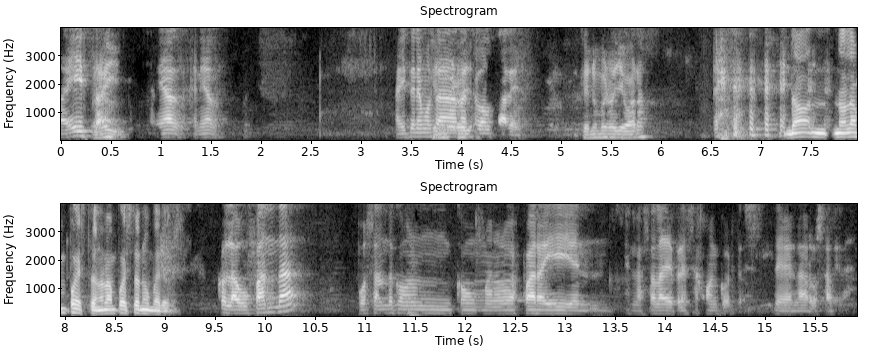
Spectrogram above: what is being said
Ahí está. Genial, genial. Ahí tenemos a Nacho González. ¿Qué número llevará? no, no le han puesto, no le han puesto números. Con la bufanda, posando con, con Manolo Gaspar ahí en, la sala de prensa Juan Cortés, de la Rosaleda.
